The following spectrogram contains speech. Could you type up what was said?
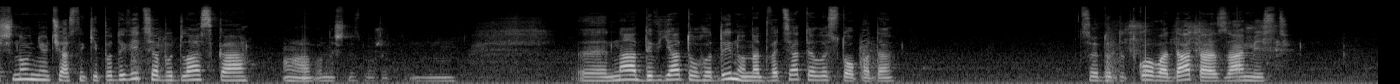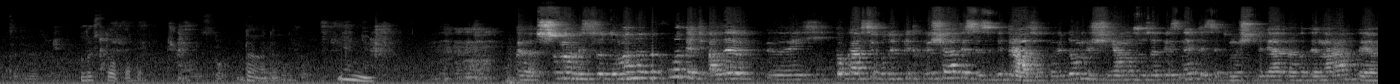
Шановні учасники, подивіться, будь ласка, а, вони ж не зможуть. Е, На 9 годину на 20 листопада. Це додаткова дата замість листопада. Да, да. Ні, ні. Е, Шановний суд, у мене виходить, але е, поки всі будуть підключатися, відразу повідомлю, що я можу запізнитися, тому що 9 година ранку я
